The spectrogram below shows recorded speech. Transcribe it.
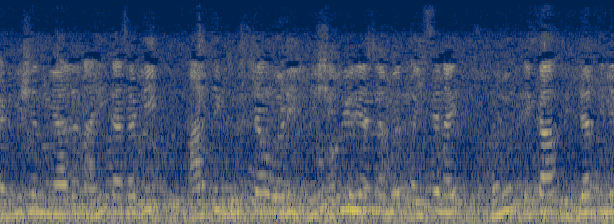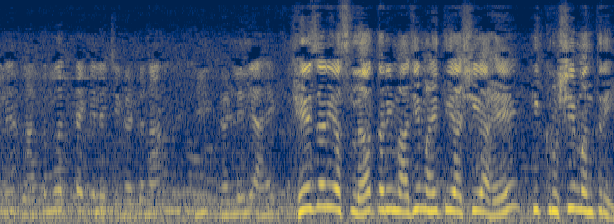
ऍडमिशन मिळालं नाही. त्यासाठी आर्थिकदृष्ट्या वडील हे शेतकरी असल्यामुळे पैसे नाहीत. म्हणून एका विद्यार्थिनीने आत्महत्या केल्याची घटना ही घडलेली आहे. हे जरी असलं तरी माझी माहिती अशी आहे की कृषी मंत्री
